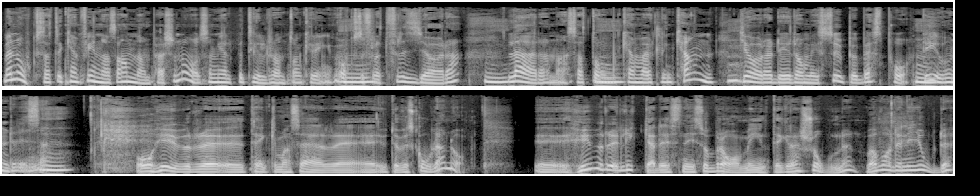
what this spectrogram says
Men också att det kan finnas annan personal som hjälper till runt omkring. Mm. Också för att frigöra lärarna så att de kan verkligen kan göra det de är superbäst på. Det är att undervisa. Mm. Och hur eh, tänker man så här utöver skolan då? Eh, hur lyckades ni så bra med integrationen? Vad var det ni gjorde?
